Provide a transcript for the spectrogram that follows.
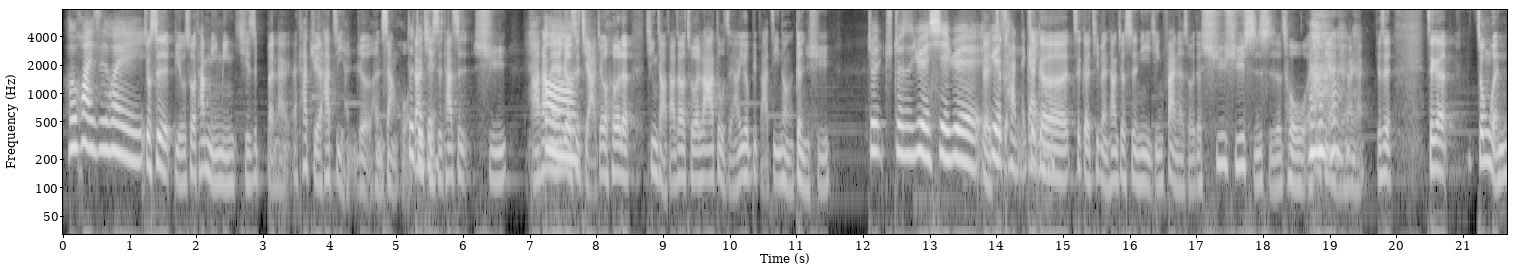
喝坏是会，就是比如说他明明其实本来他觉得他自己很热很上火，但其实他是虚，然后他那些热是假，哦、就喝了青草茶之后，除了拉肚子，然后又把自己弄得更虚。就就是越泻越越惨的感觉。这个这个基本上就是你已经犯了所谓的虚虚实实的错误。就是这个中文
